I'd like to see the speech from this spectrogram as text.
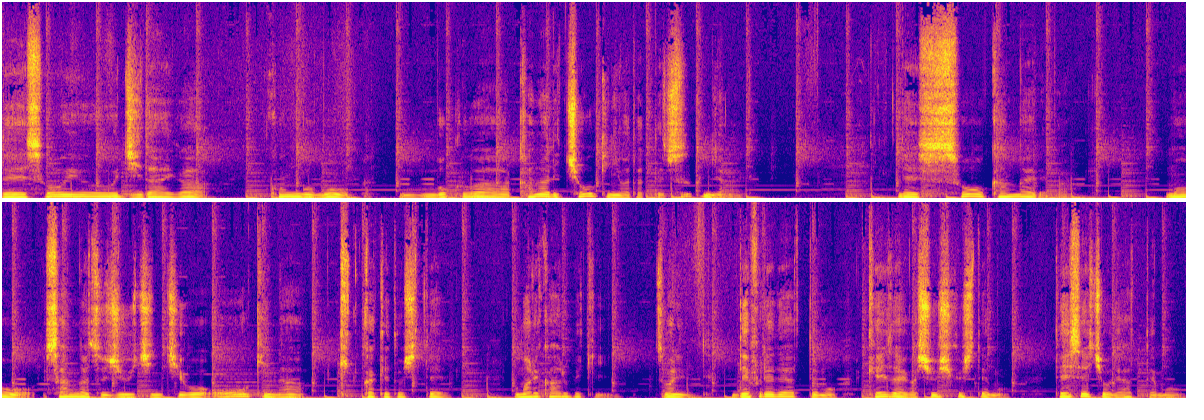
でそういう時代が今後も僕はかなり長期にわたって続くんじゃないか。でそう考えればもう3月11日を大きなきっかけとして生まれ変わるべきつまりデフレであっても経済が収縮しても低成長であっても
